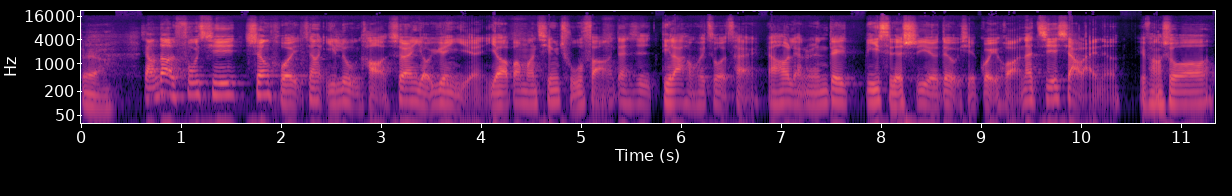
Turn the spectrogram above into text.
对啊，讲到夫妻生活这样一路好，虽然有怨言，也要帮忙清厨房，但是迪拉很会做菜，然后两个人对彼此的事业都有一些规划。那接下来呢？比方说，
